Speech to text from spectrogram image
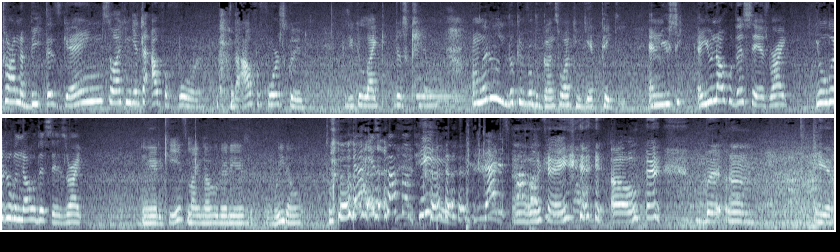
trying to beat this game so I can get the Alpha 4. the Alpha 4 is good. Cause you can like just kill. I'm literally looking for the gun so I can get Piggy. And you see, and you know who this is, right? You literally know who this is, right? Yeah, the kids might know who that is. We don't. That is Peppa Pig. That is Peppa Oh, okay. oh, but um, yeah,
